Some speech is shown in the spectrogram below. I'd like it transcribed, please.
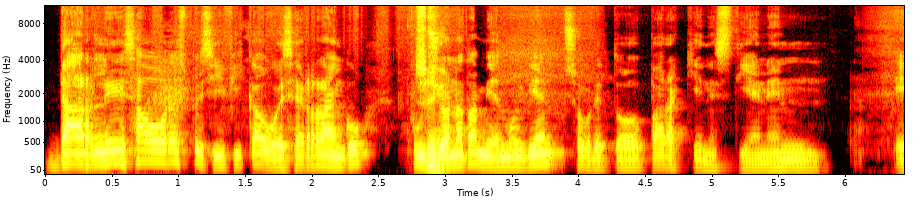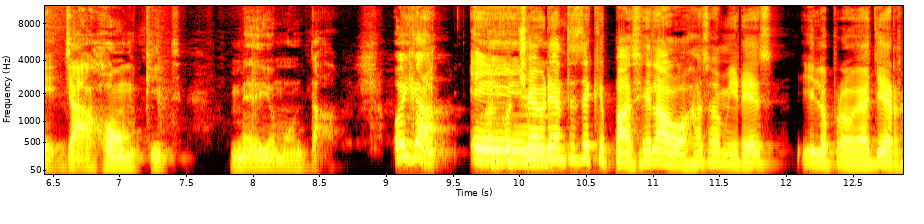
darle esa hora específica o ese rango funciona también muy bien, sobre todo para quienes tienen eh, ya HomeKit medio montado. Oiga, algo em, chévere antes de que pase la hoja, Samírez, y lo probé ayer.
